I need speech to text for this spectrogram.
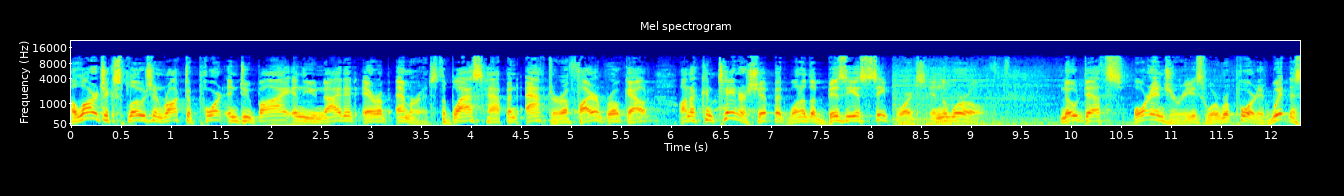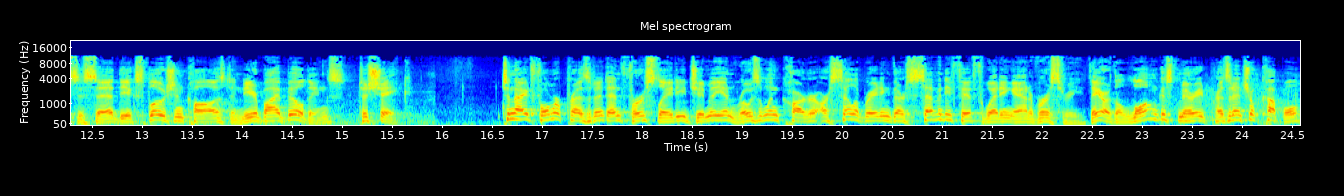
A large explosion rocked a port in Dubai in the United Arab Emirates. The blast happened after a fire broke out on a container ship at one of the busiest seaports in the world. No deaths or injuries were reported. Witnesses said the explosion caused nearby buildings to shake. Tonight, former President and First Lady Jimmy and Rosalynn Carter are celebrating their 75th wedding anniversary. They are the longest married presidential couple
